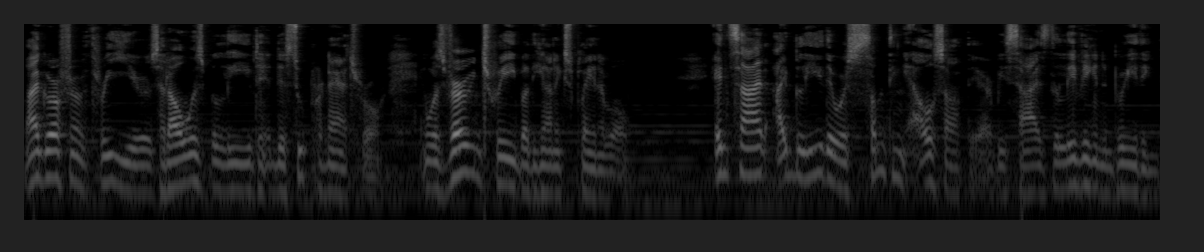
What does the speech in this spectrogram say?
My girlfriend of three years had always believed in the supernatural and was very intrigued by the unexplainable. Inside, I believe there was something else out there besides the living and the breathing,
